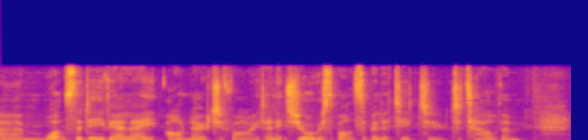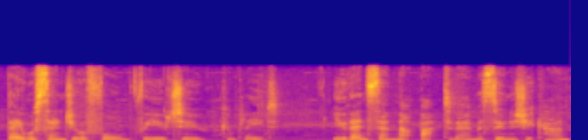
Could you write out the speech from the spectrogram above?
um, once the DVLA are notified, and it's your responsibility to, to tell them, they will send you a form for you to complete. You then send that back to them as soon as you can.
